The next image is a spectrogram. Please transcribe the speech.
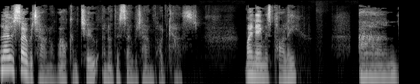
Hello, Sobertown, and welcome to another Sobertown podcast. My name is Polly, and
